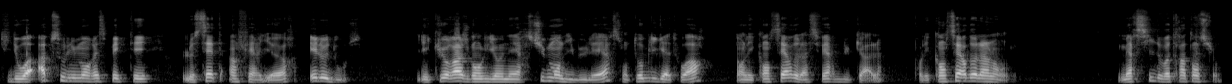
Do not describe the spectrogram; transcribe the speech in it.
qui doit absolument respecter le 7 inférieur et le 12. Les curages ganglionnaires submandibulaires sont obligatoires dans les cancers de la sphère buccale, pour les cancers de la langue. Merci de votre attention.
